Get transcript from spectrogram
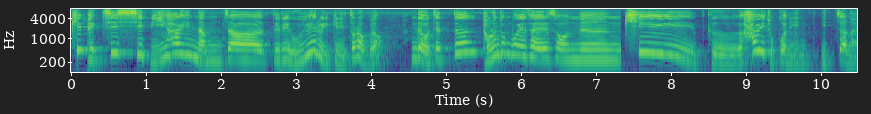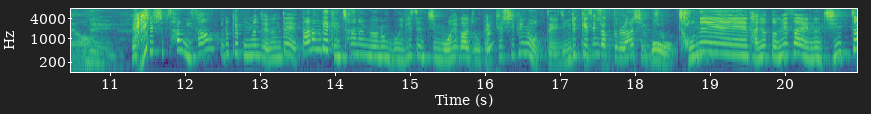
키 170 이하인 남자들이 의외로 있긴 있더라고요. 근데 어쨌든 결혼정보회사에서는 키 그 하위 조건이 있- 있잖아요. 네. 173 이상? 이렇게 보면 되는데 다른 게 괜찮으면은 뭐 1, 2cm 뭐 해가지고 170이면 어때? 이제 이렇게 생각들을 하시고. 전에 다녔던 회사에는 진짜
